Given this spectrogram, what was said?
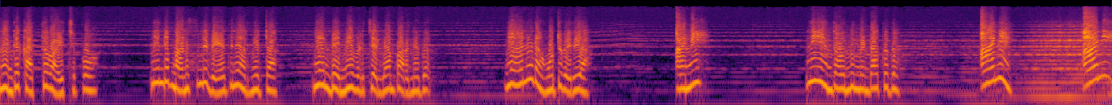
നിന്റെ കത്ത് വായിച്ചപ്പോ നിന്റെ മനസ്സിന്റെ വേദന അറിഞ്ഞിട്ടാ ഞാൻ ബെന്നിയെ വിളിച്ചെല്ലാം പറഞ്ഞത്. ഞാനോട് അങ്ങോട്ട് വരിക. അനി നീ എന്താ ഒന്നും മിണ്ടാത്തത്? Annie Annie.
